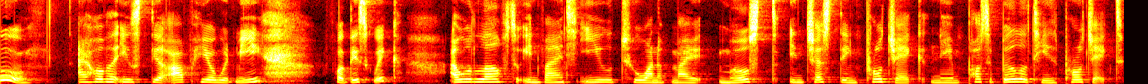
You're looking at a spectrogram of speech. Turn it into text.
Ooh, I hope that you still up here with me for this week. I would love to invite you to one of my most interesting project named Possibilities Project,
